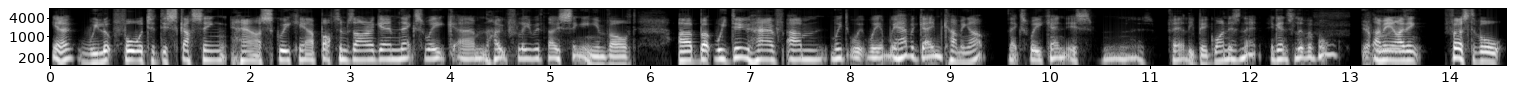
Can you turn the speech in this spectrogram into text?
you know, we look forward to discussing how squeaky our bottoms are again next week. Um, hopefully, with no singing involved. Uh, but we do have um, we, we we have a game coming up next weekend. It's, it's a fairly big one, isn't it, against Liverpool? Yep, I mean, I think first of all,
